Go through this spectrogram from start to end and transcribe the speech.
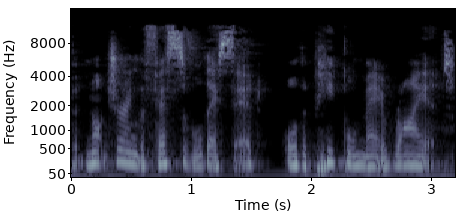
But not during the festival, they said, or the people may riot.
